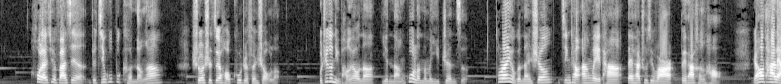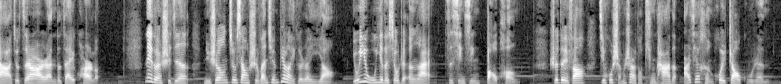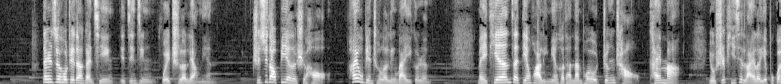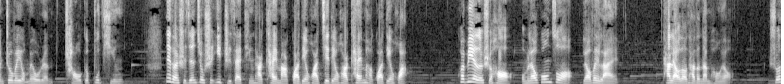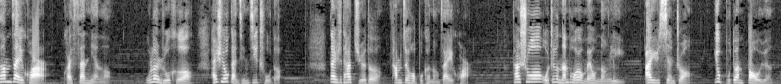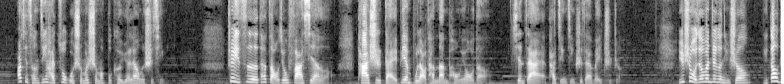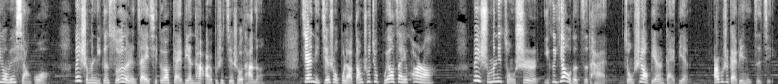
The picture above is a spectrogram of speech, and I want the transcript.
后来却发现这几乎不可能啊，说是最后哭着分手了。我这个女朋友呢，也难过了那么一阵子。突然有个男生经常安慰她，带她出去玩，对她很好，然后他俩就自然而然的在一块儿了。那段时间，女生就像是完全变了一个人一样，有意无意的秀着恩爱，自信心爆棚，说对方几乎什么事儿都听她的，而且很会照顾人。但是最后这段感情也仅仅维持了两年。持续到毕业的时候，她又变成了另外一个人，每天在电话里面和她男朋友争吵、开骂，有时脾气来了也不管周围有没有人，吵个不停。那段时间就是一直在听她开骂、挂电话、接电话、开骂、挂电话。快毕业的时候，我们聊工作、聊未来，她聊到她的男朋友，说他们在一块儿快三年了。无论如何，还是有感情基础的，但是她觉得他们最后不可能在一块儿。她说：“我这个男朋友没有能力，安于现状，又不断抱怨，而且曾经还做过什么什么不可原谅的事情。这一次，她早就发现了，她是改变不了她男朋友的。现在，她仅仅是在维持着。于是，我就问这个女生：你到底有没有想过，为什么你跟所有的人在一起都要改变他，而不是接受他呢？既然你接受不了，当初就不要在一块儿啊。”为什么你总是一个要的姿态，总是要别人改变，而不是改变你自己？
